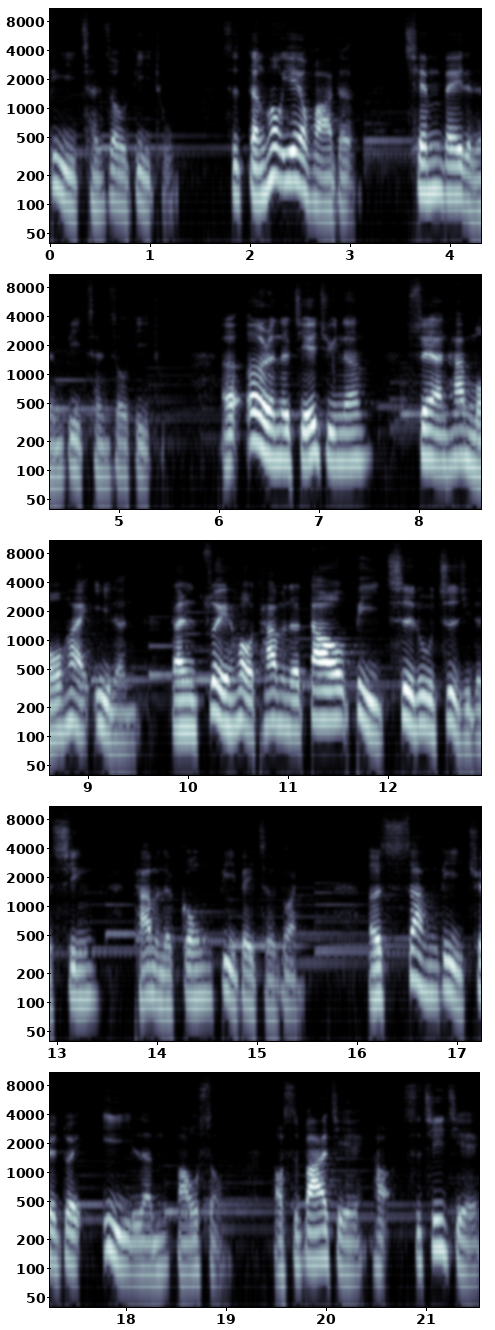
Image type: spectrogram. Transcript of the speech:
必承受地图，是等候耶华的谦卑的人必承受地图，而恶人的结局呢，虽然他谋害一人。但是最后，他们的刀必刺入自己的心，他们的弓必被折断，而上帝却对一人保守。好，十八节，好，十七节。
